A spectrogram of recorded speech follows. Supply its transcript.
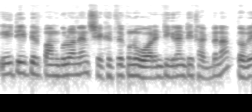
এই টাইপের পাম্পগুলো নেন, সেক্ষেত্রে কোনো ওয়ারেন্টি গ্যারান্টি থাকবে না। তবে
